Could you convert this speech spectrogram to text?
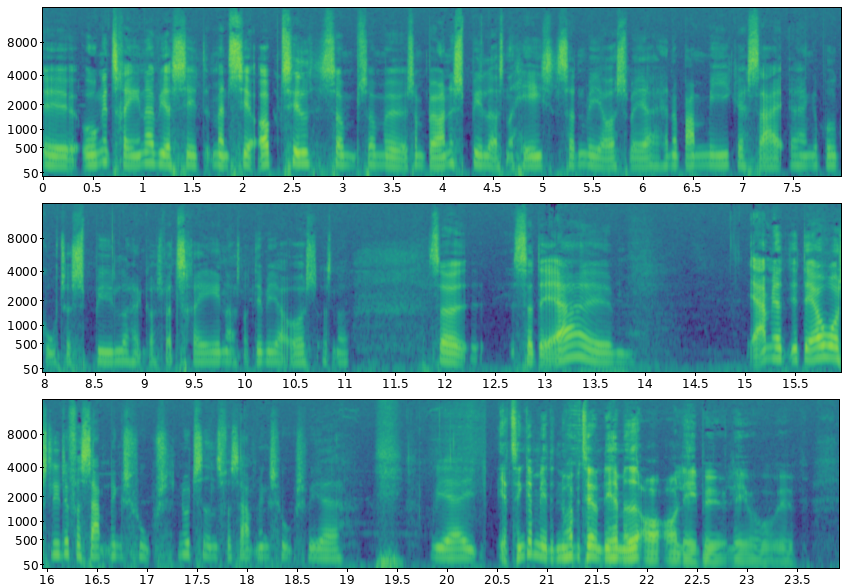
øh, unge trænere, vi har set, man ser op til som, som, øh, som børnespiller og sådan noget. Hey, sådan vil jeg også være. Han er bare mega sej, og han er både god til at spille, og han kan også være træner og sådan noget. Det vil jeg også og sådan noget. Så, så det er... Øh, ja, men det er jo vores lille forsamlingshus. Nutidens forsamlingshus, vi er, vi er i. Jeg tænker med det, nu har vi talt om det her med at, at lave, lave øh,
